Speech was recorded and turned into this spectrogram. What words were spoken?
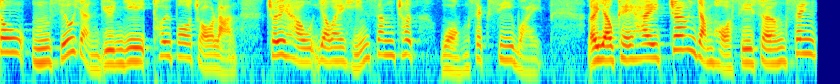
都唔少人願意推波助瀾，最後又係衍生出黃色思維。嗱，尤其係將任何事上升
